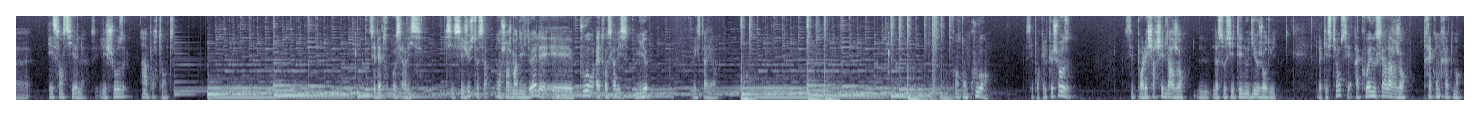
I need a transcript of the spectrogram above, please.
euh, essentielles, les choses importantes. C'est d'être au service. C'est juste ça, mon changement individuel est, pour être au service, mieux, à l'extérieur. Quand on court, c'est pour quelque chose. C'est pour aller chercher de l'argent, la société nous dit aujourd'hui. La question, c'est à quoi nous sert l'argent, très concrètement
